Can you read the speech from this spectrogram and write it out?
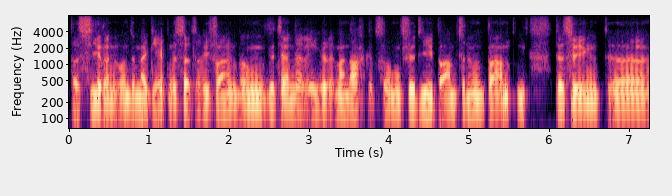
passieren. Und im Ergebnis der Tarifverhandlungen wird ja in der Regel immer nachgezogen für die Beamtinnen und Beamten. Deswegen äh,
